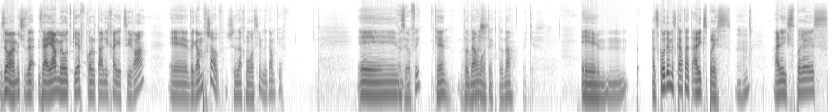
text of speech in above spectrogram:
זהו, האמת שזה זה היה מאוד כיף, כל תהליך היצירה, אה, וגם עכשיו, שאנחנו עושים, זה גם כיף. אה, איזה יופי. כן, תודה. מותק, תודה. אמ, אז קודם הזכרת את אלי אקספרס. אלי אקספרס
